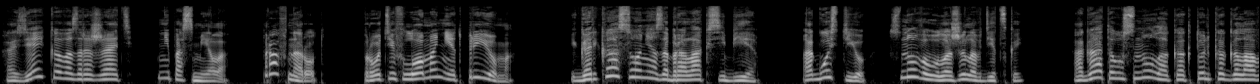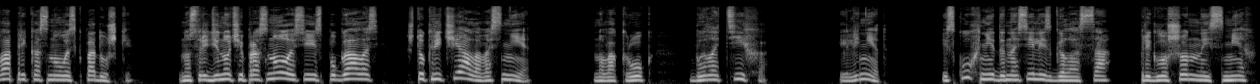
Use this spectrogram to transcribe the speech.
Хозяйка возражать не посмела. Прав народ. Против лома нет приема. Игорька Соня забрала к себе, а гостью снова уложила в детской. Агата уснула, как только голова прикоснулась к подушке но среди ночи проснулась и испугалась, что кричала во сне. Но вокруг было тихо. Или нет? Из кухни доносились голоса, приглушенный смех.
